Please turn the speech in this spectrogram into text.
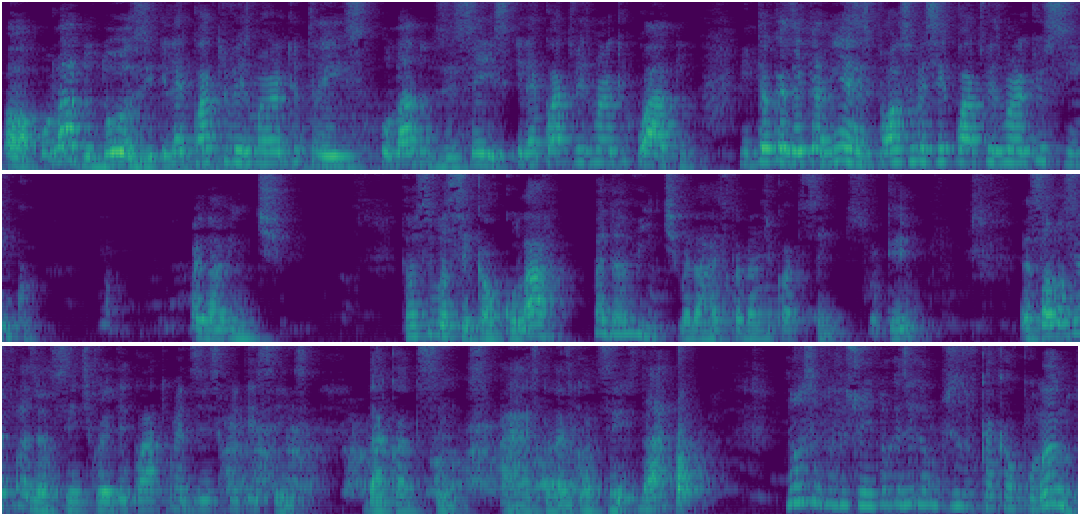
Ó, o lado 12, ele é 4 vezes maior que o 3. O lado 16, ele é 4 vezes maior que o 4. Então quer dizer que a minha resposta vai ser 4 vezes maior que o 5. Vai dar 20. Então se você calcular, vai dar 20. Vai dar raiz quadrada de 400, ok? É só você fazer, ó, 144 mais 256 dá 400. A raiz quadrada de 400 dá... Nossa, professor, então quer dizer que eu não preciso ficar calculando?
